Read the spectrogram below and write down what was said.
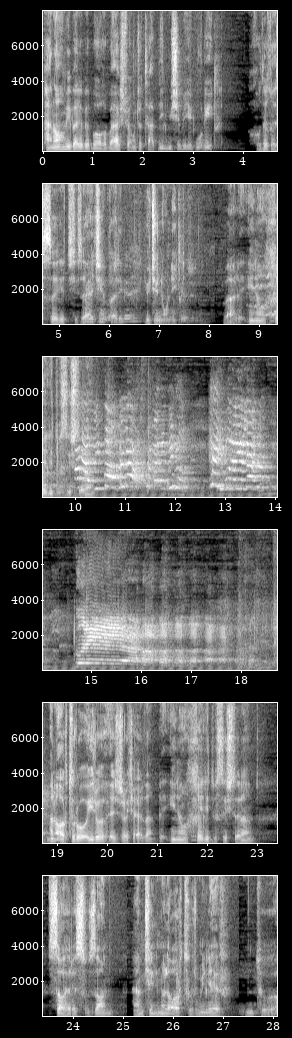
پناه می‌بره به باغ وحش و اونجا تبدیل میشه به یک گوریل خود قصه یه چیز عجیب غریب. یوجین اونیل بله اینو خیلی دوستش دارم. من آرتور اوی رو اجرا کردم. اینو خیلی دوستش دارم. ساهر سوزان همچنین مال آرتور میلر. تو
